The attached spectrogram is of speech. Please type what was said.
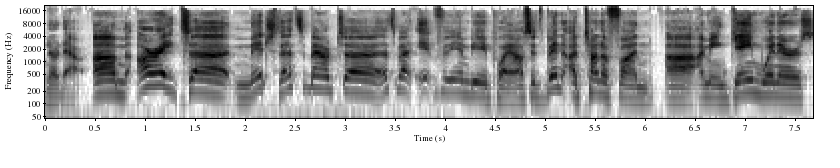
no doubt. Um, all right, uh, Mitch, that's about uh, that's about it for the NBA playoffs. It's been a ton of fun. Uh, I mean, game winners.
